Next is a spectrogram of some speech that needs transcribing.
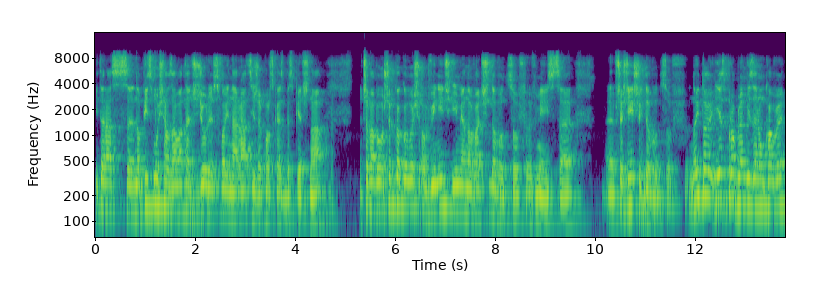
i teraz e, no, PiS musiał załatać dziury w swojej narracji, że Polska jest bezpieczna. Trzeba było szybko kogoś obwinić i mianować dowódców w miejsce wcześniejszych dowódców. No i to jest problem wizerunkowy.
